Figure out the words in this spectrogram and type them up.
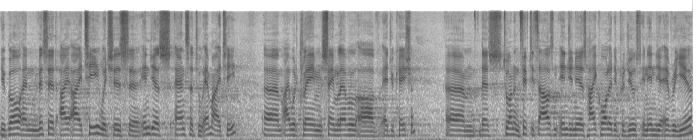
You go and visit IIT, which is uh, India's answer to MIT um, I would claim same level of education. Um, there's 250,000 engineers, high quality produced in India every year.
